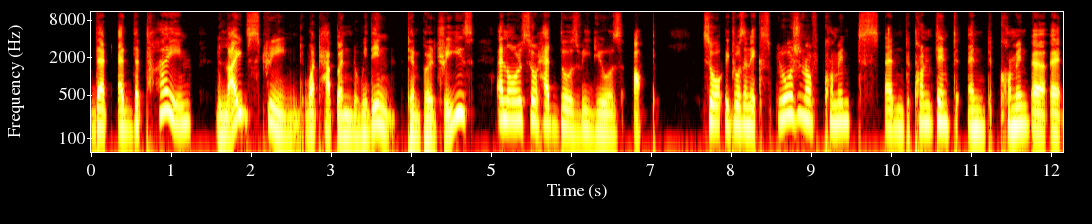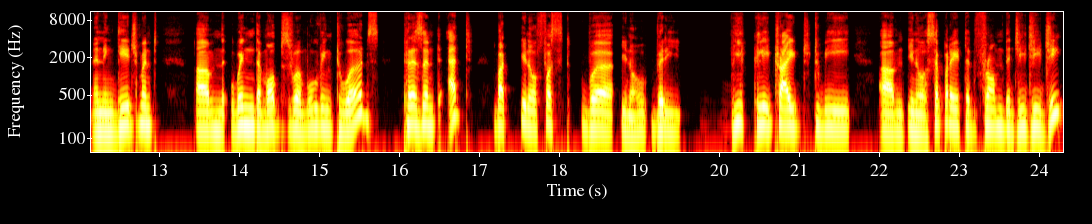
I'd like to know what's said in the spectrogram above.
that at the time live streamed what happened within temple trees and also had those videos up. So it was an explosion of comments and content and comment uh, and engagement um, when the mobs were moving towards present at, but you know first were you know very weakly tried to be um, you know separated from the GGG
